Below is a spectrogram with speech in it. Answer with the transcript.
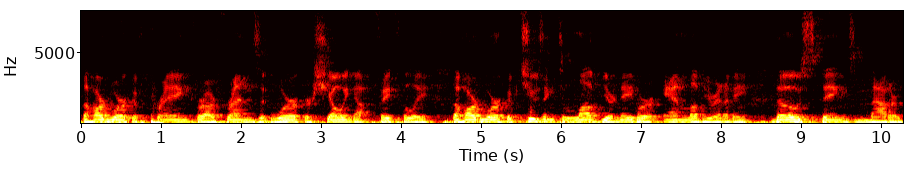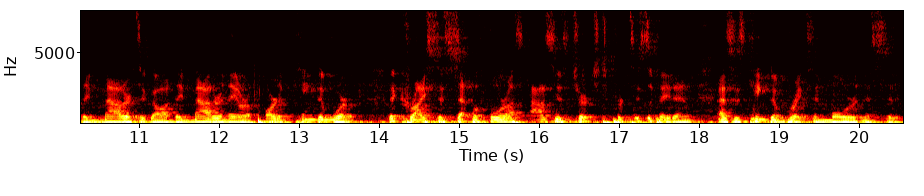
the hard work of praying for our friends at work or showing up faithfully, the hard work of choosing to love your neighbor and love your enemy, those things matter. They matter to God. They matter and they are a part of kingdom work that Christ has set before us as his church to participate in as his kingdom breaks in more in this city.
